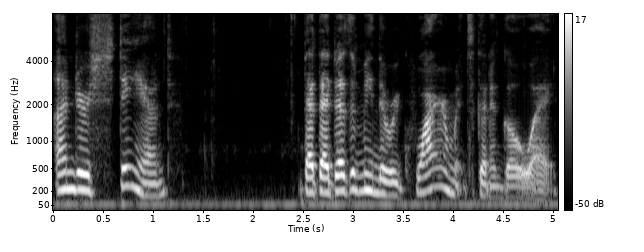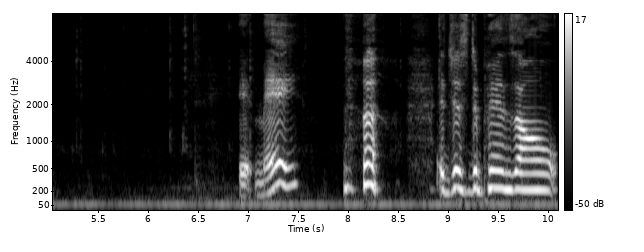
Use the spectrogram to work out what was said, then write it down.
understand that that doesn't mean the requirement's going to go away. It may. it just depends on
